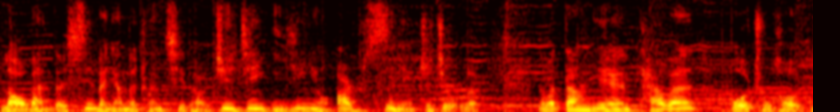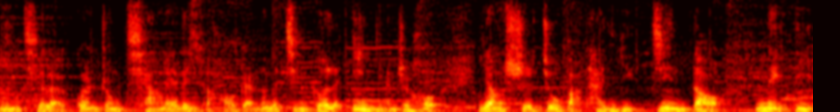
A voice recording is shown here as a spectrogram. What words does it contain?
老版的《新白娘子传奇》的距今已经有二十四年之久了。那么当年台湾播出后引起了观众强烈的一个好感，那么仅隔了一年之后，央视就把它引进到内地。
